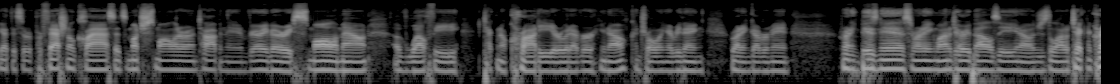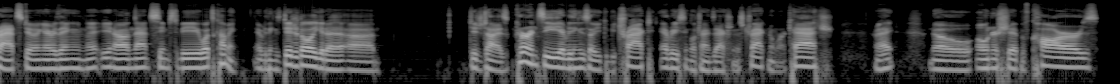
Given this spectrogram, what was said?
You got this sort of professional class that's much smaller on top, and then a very, very small amount of wealthy technocracy or whatever, you know, controlling everything, running government, running business, running monetary policy, you know, just a lot of technocrats doing everything, eh, you know, and that seems to be what's coming. Everything's digital. You get a, a digitized currency, everything is so you can be tracked. Every single transaction is tracked, no more cash, right? No ownership of cars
